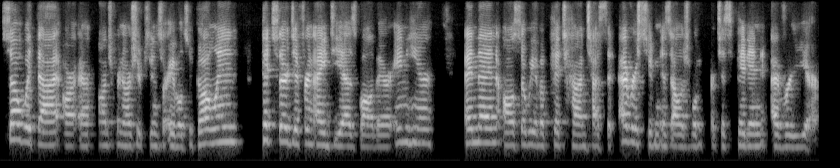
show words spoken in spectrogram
So with that, our entrepreneurship students are able to go in, pitch their different ideas while they're in here. And then also we have a pitch contest that every student is eligible to participate in every year.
